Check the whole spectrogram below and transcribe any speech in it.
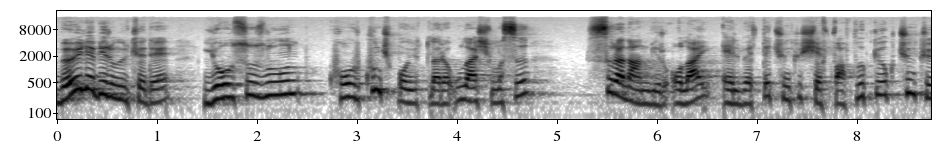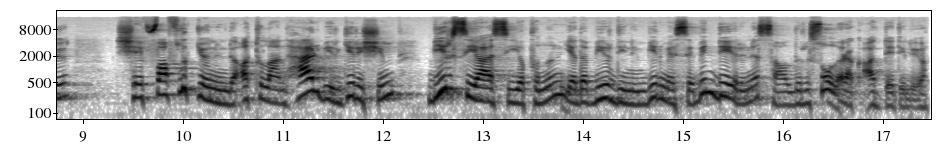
Böyle bir ülkede yolsuzluğun korkunç boyutlara ulaşması sıradan bir olay elbette. Çünkü şeffaflık yok. Çünkü şeffaflık yönünde atılan her bir girişim bir siyasi yapının ya da bir dinin, bir mezhebin diğerine saldırısı olarak addediliyor.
